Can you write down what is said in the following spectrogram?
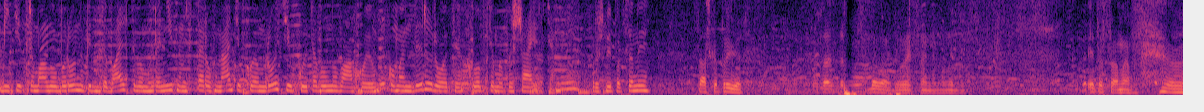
Бійці тримали оборону під Дебальцевим, Гранітним, Старогнатівкою, Мросівкою та Волновахою. Командири роти хлопцями пишаються. Пришли пацаны. Сашка, привет. Давай, давай, Саня, молодец Это самое. э,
